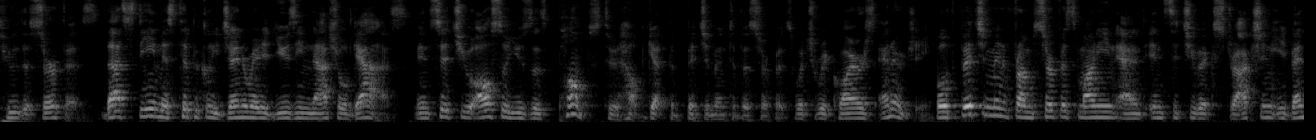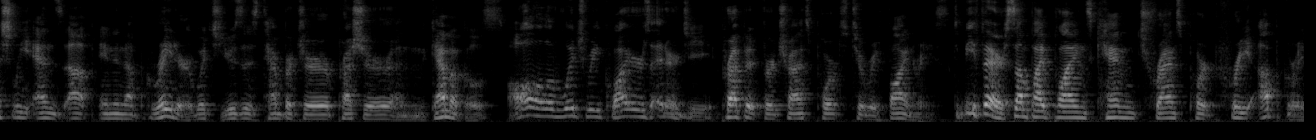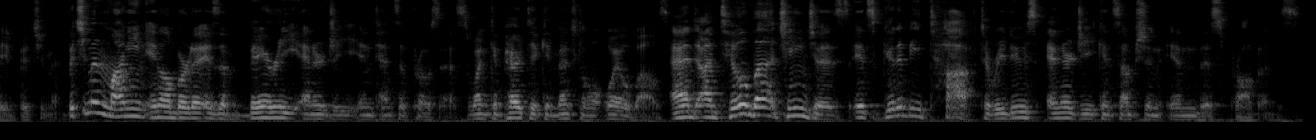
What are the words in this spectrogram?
to the surface. That steam is typically generated using natural gas. In situ also uses pumps to help get the bitumen to the surface, which requires energy. Both bitumen from surface mining and in situ extraction eventually ends up in an upgrader, which uses temperature, pressure, and chemicals, all of which requires energy. Prep it for transport to refineries. To be fair, some pipelines can transport pre-upgrade bitumen. Bitumen mining in Alberta is a very energy intensive process when compared to conventional oil wells. And until that changes, it's gonna be tough to reduce energy consumption in this province.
